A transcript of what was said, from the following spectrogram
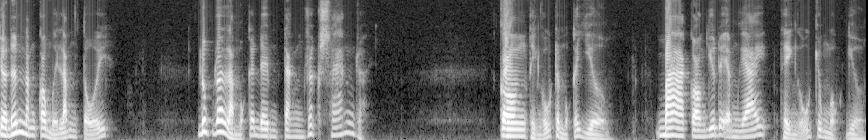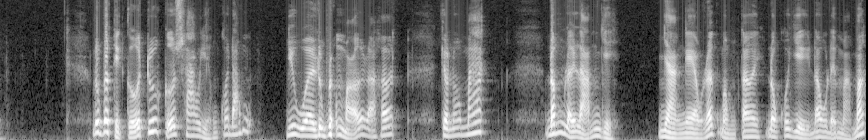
Cho đến năm con 15 tuổi, lúc đó là một cái đêm trăng rất sáng rồi. Con thì ngủ trên một cái giường, ba con với đứa em gái thì ngủ chung một giường. Lúc đó thì cửa trước cửa sau gì không có đóng, dưới quê lúc đó mở ra hết, cho nó mát. Đóng lại làm gì? Nhà nghèo rất mồng tơi, đâu có gì đâu để mà mất.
